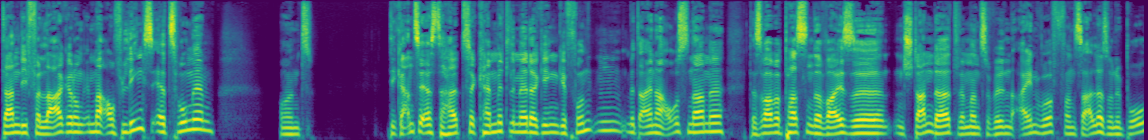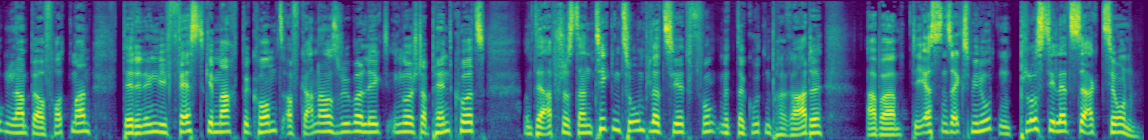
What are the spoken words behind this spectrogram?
dann die Verlagerung immer auf links erzwungen und die ganze erste Halbzeit kein Mittel mehr dagegen gefunden, mit einer Ausnahme. Das war aber passenderweise ein Standard, wenn man so will, ein Einwurf von Salah, so eine Bogenlampe auf Hottmann, der den irgendwie festgemacht bekommt, auf Gunnaus rüberlegt, Ingolstadt pennt kurz und der Abschluss dann ticken zu unplatziert, Funk mit einer guten Parade. Aber die ersten sechs Minuten plus die letzte Aktion.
